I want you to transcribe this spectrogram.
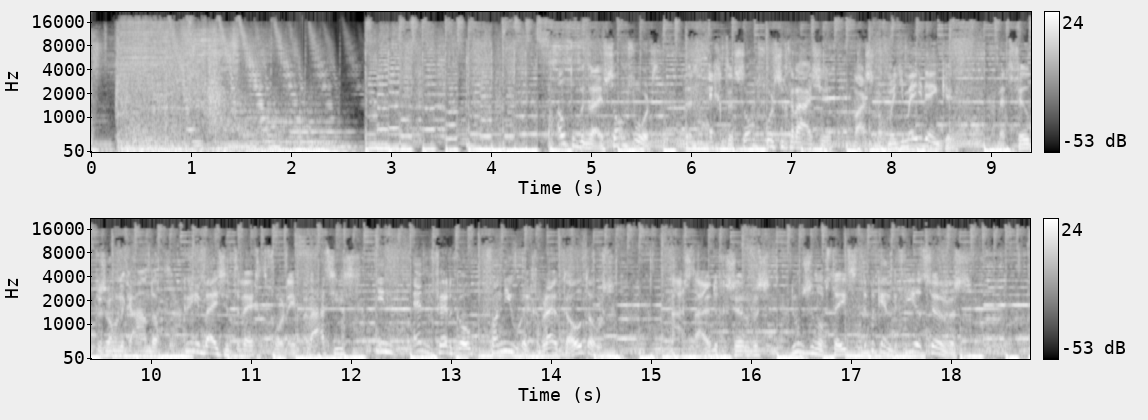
Autobedrijf Zandvoort. Een echte Zandvoortse garage waar ze nog met je meedenken. Met veel persoonlijke aandacht kun je bij ze terecht voor reparaties in en verkoop van nieuw en gebruikte auto's. Naast de huidige service doen ze nog steeds de bekende Fiat-service.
